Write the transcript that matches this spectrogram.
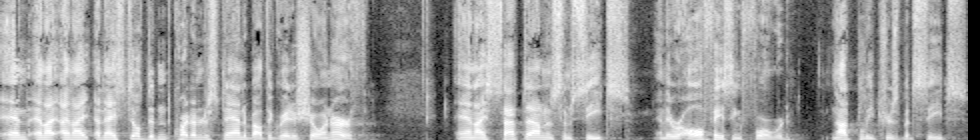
And and I and I and I still didn't quite understand about the greatest show on earth. And I sat down in some seats, and they were all facing forward, not bleachers but seats.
